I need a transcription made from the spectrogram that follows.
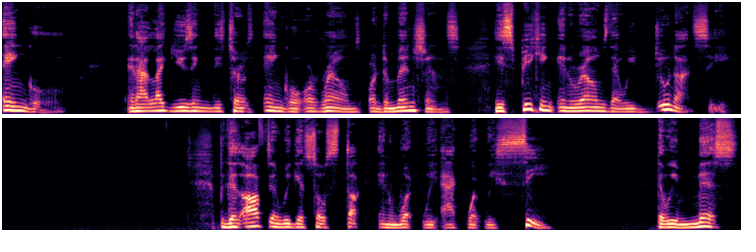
angle. And I like using these terms angle or realms or dimensions. He's speaking in realms that we do not see because often we get so stuck in what we act, what we see, that we miss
